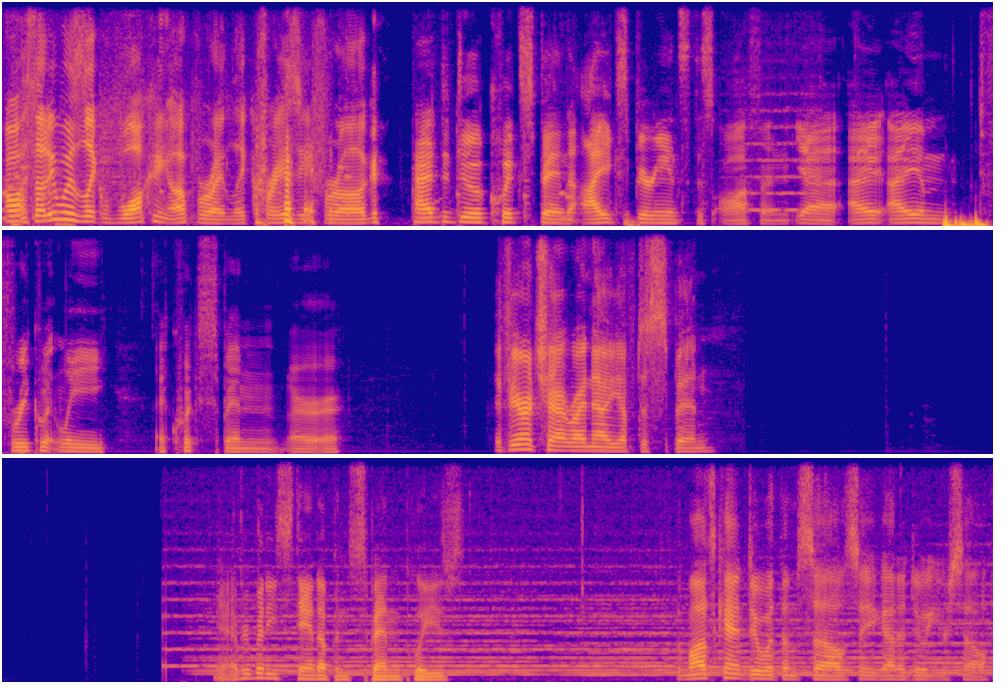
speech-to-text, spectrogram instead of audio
Oh, I thought he was like walking upright like crazy frog. Had to do a quick spin. I experience this often. Yeah, I I am frequently a quick spin or If you're in chat right now, you have to spin. yeah. Everybody stand up and spin, please. The mods can't do it themselves, so you gotta do it yourself.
